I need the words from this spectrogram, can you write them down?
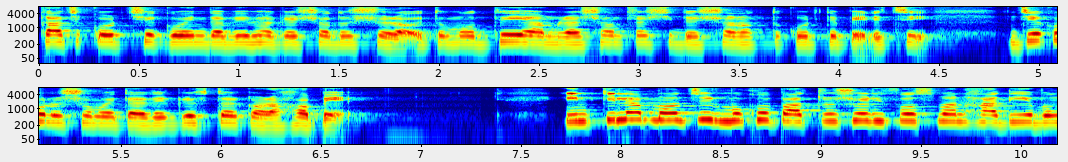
কাজ করছে গোয়েন্দা বিভাগের সদস্যরা। ইতিমধ্যেই আমরা সন্ত্রাসীদের শনাক্ত করতে পেরেছি। যে কোনো সময় তাদের গ্রেফতার করা হবে। ইনকিলাব মঞ্চের মুখপাত্র শরীফ ওসমান হাদি এবং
